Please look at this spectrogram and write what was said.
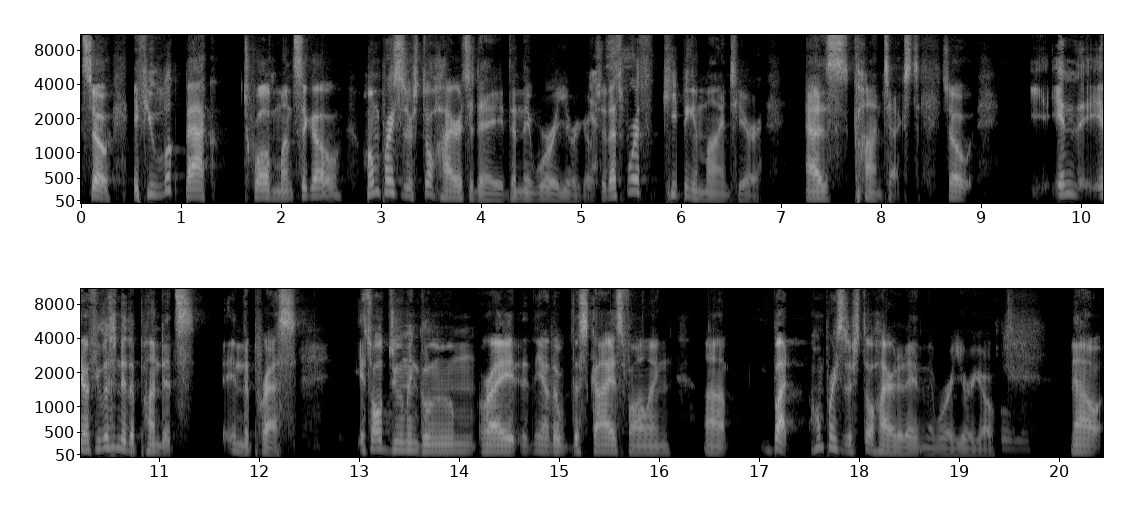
So if you look back 12 months ago, home prices are still higher today than they were a year ago. Yes. So that's worth keeping in mind here as context. So in you know if you listen to the pundits in the press, it's all doom and gloom, right? You know the, the sky is falling. Uh, but home prices are still higher today than they were a year ago. Mm-hmm. Now,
